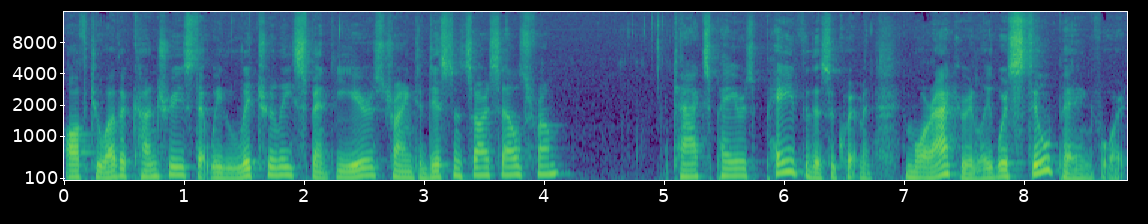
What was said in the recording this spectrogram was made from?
off to other countries that we literally spent years trying to distance ourselves from? Taxpayers paid for this equipment. And more accurately, we're still paying for it.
